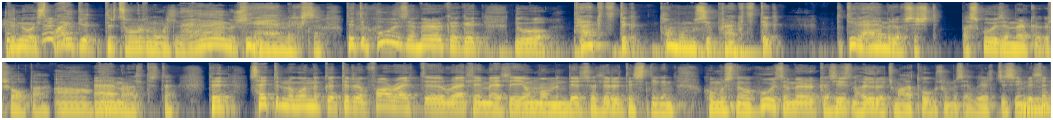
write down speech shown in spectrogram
Тэр нөгөө Spy гэдэг тэр цуврал муурал амар Тэр амар гэсэн. Тэгээ тэр Who is America гэд нөгөө пранктдаг том хүмүүсийг пранктдаг. Тэр амар явсан шүү дээ. Бас Who is America гэх шоу байгаа. Аа. Амар алдартай. Тэгэд сая тэр нөгөө нэг тэр far right uh, rally mali юм момон дээр солиороод ирснийг нь хүмүүс нөгөө Who is America season 2 гэж магадгүй гэж хүмүүс аягүй ярьж ирсэн юм байлээ.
